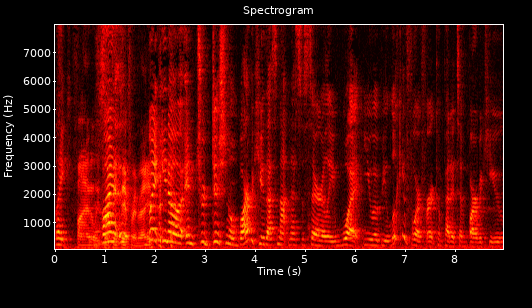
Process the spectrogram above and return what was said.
like finally something different, right? But you know, in traditional barbecue, that's not necessarily what you would be looking for for a competitive barbecue.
